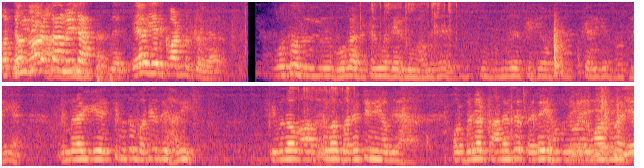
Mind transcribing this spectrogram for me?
बदतमीजी करता हमेशा। ये ये रिकॉर्ड मत करो यार। वो तो होगा रिटर्न में देख लूँगा। मुझे मुझे किसी और कहने की ज़रूरत नहीं है। मेरा ये कि मतलब वट इज़ कि मतलब आपके पास बजट ही नहीं अभी आया और बजट आने से पहले ही हम जो है एडवांस में ये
